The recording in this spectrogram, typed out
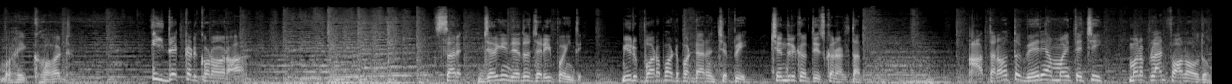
మై గాడ్ ఇదెక్కడి గొడవరా? సరే జరిగింది ఏదో జరిగిపోయింది. మీరు పొరపాటు పడ్డారని చెప్పి చంద్రికను తీసుకొని వెళ్తాను. ఆ తర్వాత వేరే అమ్మాయి తెచ్చి మన ప్లాన్ ఫాలో అవుదాం.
